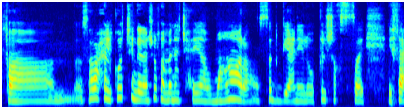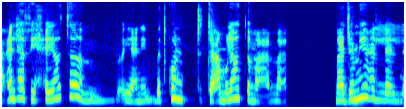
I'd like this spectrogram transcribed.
فصراحة الكوتشنج أنا أشوفها منهج حياة ومهارة صدق يعني لو كل شخص يفعلها في حياته يعني بتكون تعاملاته مع مع مع جميع ال ال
